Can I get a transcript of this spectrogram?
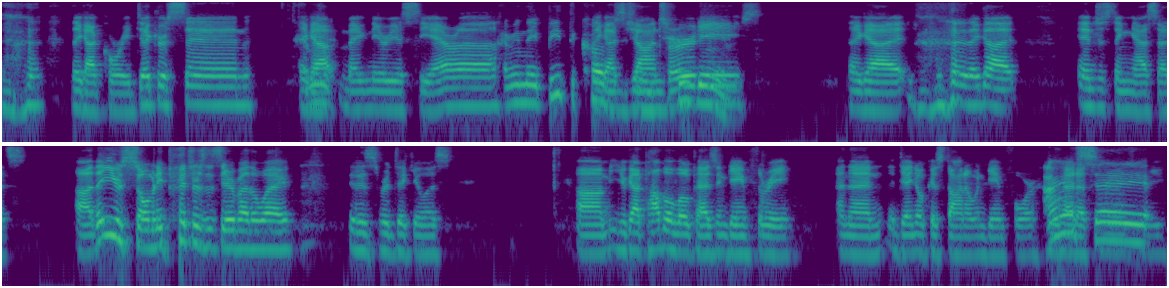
they got Corey Dickerson. They I mean- got Magneuris Sierra. I mean, they beat the Cubs. They got Jon Berti. games. They got they got interesting assets. Uh, they used so many pitchers this year, by the way. It is ridiculous. Um, you got Pablo Lopez in game three, and then Daniel Castano in game four. I'm gonna us three and say-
